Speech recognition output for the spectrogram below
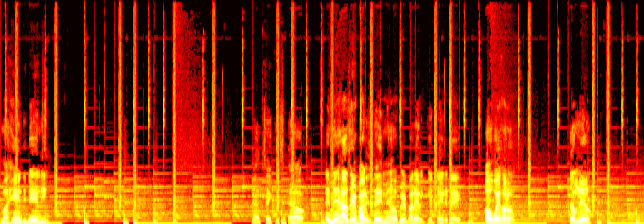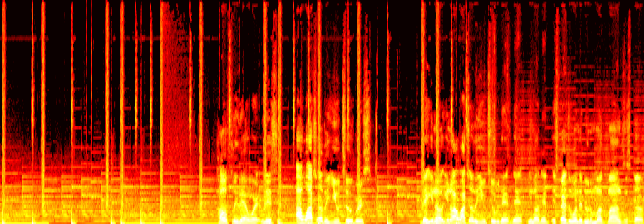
my handy dandy Gotta take this out. Hey man, how's everybody's day, man? I hope everybody had a good day today. Oh wait, hold on. Thumbnail. Hopefully that worked. Listen, I watch other YouTubers that you know, you know, I watch other YouTubers that that you know that especially the one that do the mukbangs and stuff.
